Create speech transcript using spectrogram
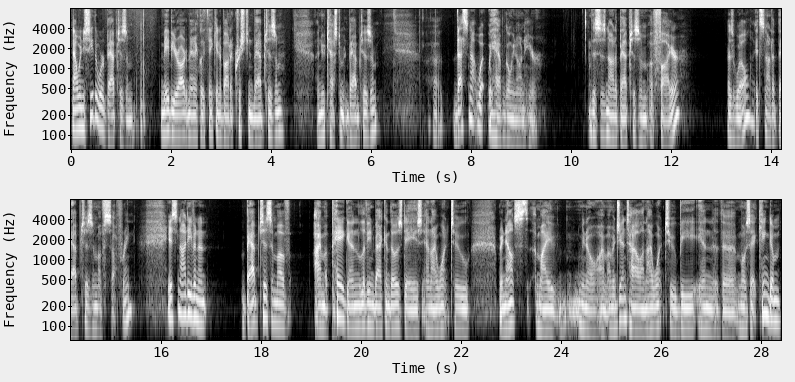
Now, when you see the word baptism, maybe you're automatically thinking about a Christian baptism, a New Testament baptism. Uh, that's not what we have going on here. This is not a baptism of fire as well. It's not a baptism of suffering. It's not even a baptism of I'm a pagan living back in those days, and I want to renounce my, you know, I'm, I'm a Gentile, and I want to be in the Mosaic kingdom,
